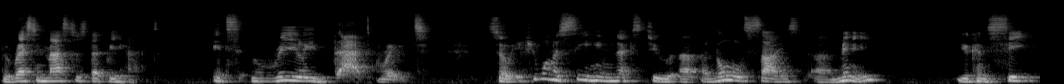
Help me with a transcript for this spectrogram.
the resin masters that we had. It's really that great. So if you want to see him next to a, a normal sized uh, Mini, you can see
